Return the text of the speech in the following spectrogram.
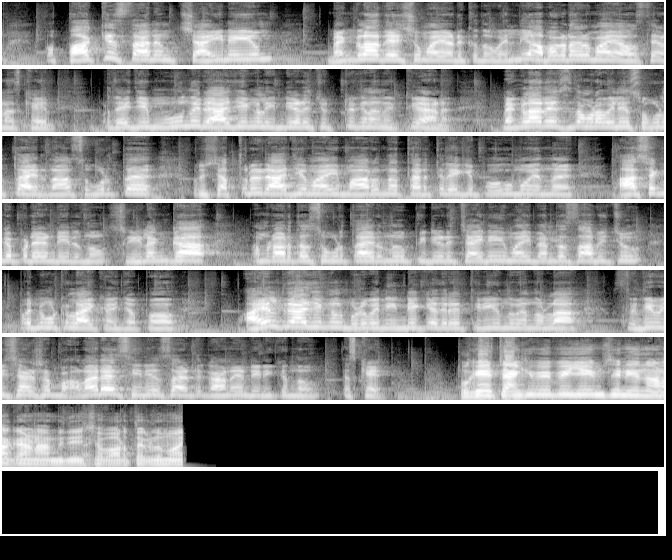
പാകിസ്ഥാനും ചൈനയും ബംഗ്ലാദേശുമായി അടുക്കുന്നു. വലിയ അപകടകരമായ അവസ്ഥയാണ് സ്കെയിൽ. പ്രത്യേകിച്ച് ഈ മൂന്ന് രാജ്യങ്ങൾ ഇന്ത്യയുടെ ചുറ്റും ഇങ്ങനെ നിൽക്കുകയാണ്. ബംഗ്ലാദേശ് നമ്മുടെ വലിയ സുഹൃത്തായിരുന്നു. ആ സുഹൃത്ത് ഒരു ശത്രു രാജ്യമായി മാറുന്ന തരത്തിലേക്ക് പോകുമോ എന്ന് ആശങ്കപ്പെടേണ്ടിയിരുന്നു. ശ്രീലങ്ക നമ്മുടെ അടുത്ത സുഹൃത്തായിരുന്നു. പിന്നീട് ചൈനയുമായി ബന്ധം സ്ഥാപിച്ചു. ഇപ്പം ന്യൂട്രലായി കഴിഞ്ഞു. അപ്പോൾ അയൽ രാജ്യങ്ങൾ മുഴുവൻ ഇന്ത്യക്കെതിരെ തിരിയുന്നു എന്നുള്ള സ്ഥിതിവിശേഷം വളരെ സീരിയസ് ആയിട്ട് കാണേണ്ടിയിരിക്കുന്നു. S K. Okay thank you B B James ഇനി നാളെ കാണാം. വിദേശ വാർത്തകളുമായി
